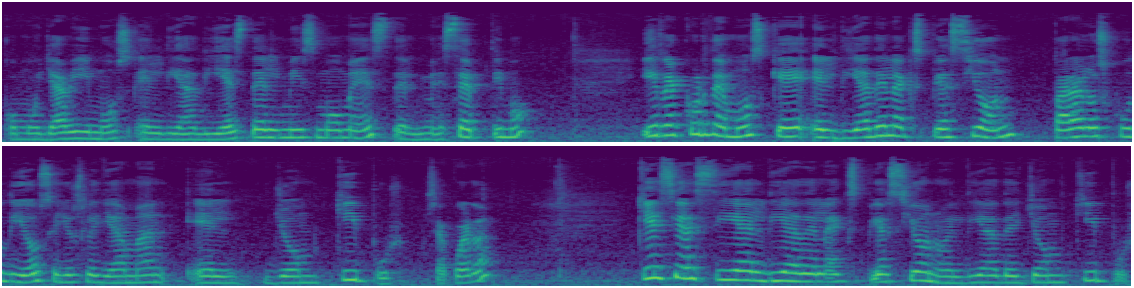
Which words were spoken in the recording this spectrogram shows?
como ya vimos, el día 10 del mismo mes, del mes séptimo, y recordemos que el día de la expiación, para los judíos, ellos le llaman el Yom Kippur, ¿se acuerdan? ¿Qué se hacía el día de la expiación o el día de Yom Kippur?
